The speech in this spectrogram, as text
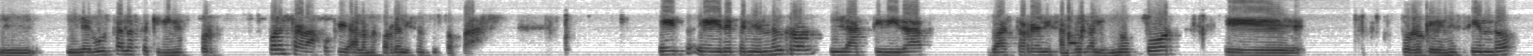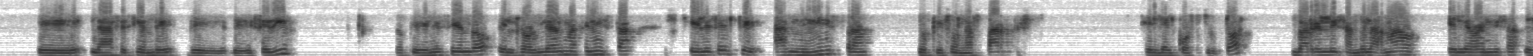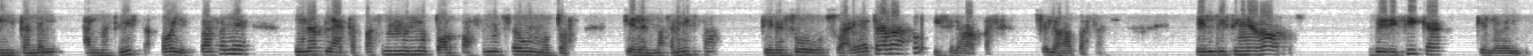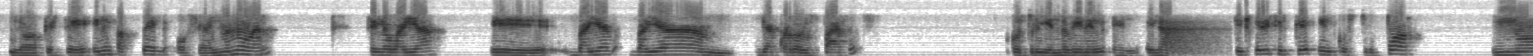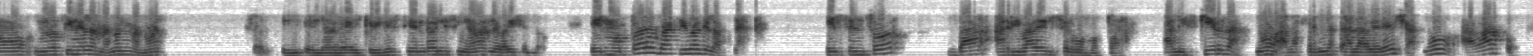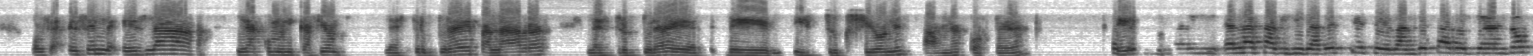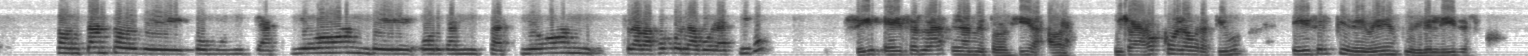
le gusta a los pequeñines por, por el trabajo que a lo mejor realizan sus papás. Eh, dependiendo del rol, la actividad va a estar realizando el alumno por, eh, por lo que viene siendo eh, la sesión de, de. Lo que viene siendo el rol de almacenista, él es el que administra lo que son las partes. El del constructor va realizando el armado, él le va indica- indicando al almacenista, oye, pásame una placa, pásame un motor, pásame un servomotor, que el almacenista tiene su, su área de trabajo y se le va a pasar, se le va pasar. El diseñador verifica que lo, del- lo que esté en el papel, o sea, el manual, se lo vaya, eh, vaya, vaya mm, de acuerdo a los pasos, construyendo bien el, el, el. ¿Qué quiere decir? Que el constructor no, no tiene la mano el manual. El- el que viene siendo el diseñador le va diciendo, el motor va arriba de la placa, el sensor va arriba del servomotor, a la izquierda, no, a la, a la derecha, no, abajo. O sea, es, el, es la, la comunicación, la estructura de palabras, la estructura de, de instrucciones a una corta edad. Eh, las habilidades que se van desarrollando son tanto de comunicación, de organización, trabajo colaborativo. Sí, esa es la, la metodología. Ahora, el trabajo colaborativo es el que debe de influir el líder.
